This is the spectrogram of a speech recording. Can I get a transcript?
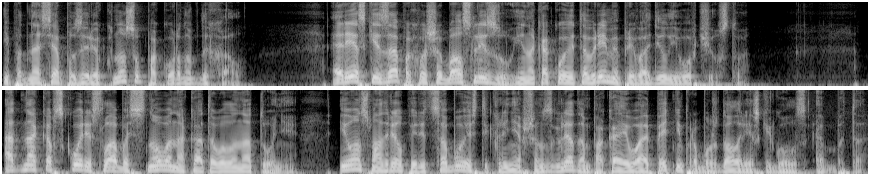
и, поднося пузырек к носу, покорно вдыхал. Резкий запах вышибал слезу и на какое-то время приводил его в чувство. Однако вскоре слабость снова накатывала на Тони, и он смотрел перед собой остекленевшим взглядом, пока его опять не пробуждал резкий голос Эббота.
